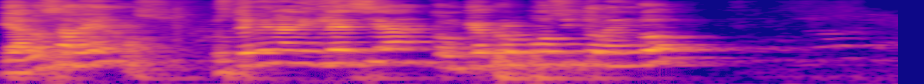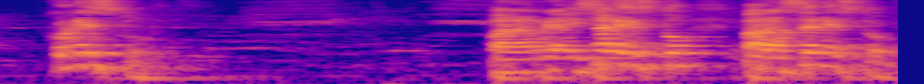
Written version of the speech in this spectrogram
Ya lo sabemos. ¿Usted viene a la iglesia con qué propósito vengo? Con esto para realizar esto, para hacer esto.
